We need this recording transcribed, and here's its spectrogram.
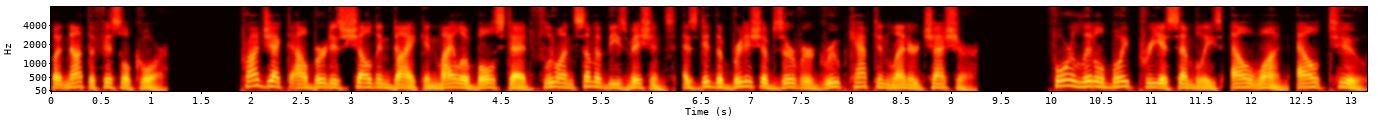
but not the fissile core. Project Alberta's Sheldon Dyke and Milo Bolstad flew on some of these missions, as did the British observer group Captain Leonard Cheshire. Four Little Boy pre-assemblies, L1, L2,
